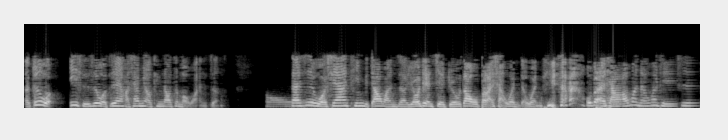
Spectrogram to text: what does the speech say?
呃，就是我意思是我之前好像没有听到这么完整。哦。但是我现在听比较完整，有点解决不到我本来想问你的问题。我本来想要问的问题是，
